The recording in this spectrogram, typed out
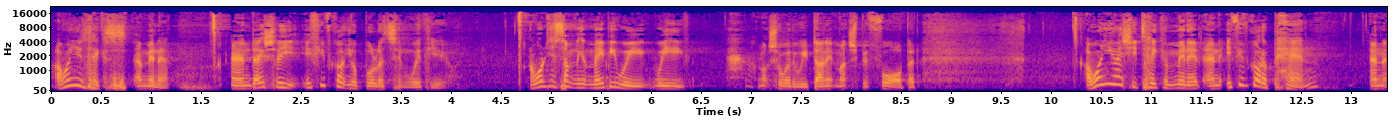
I want you to take a minute. And actually, if you've got your bulletin with you, I want to do something that maybe we, we, I'm not sure whether we've done it much before, but I want you to actually take a minute and if you've got a pen, and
